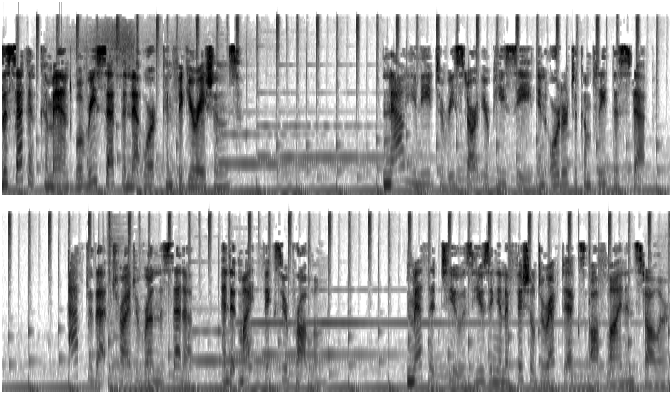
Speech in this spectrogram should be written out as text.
The second command will reset the network configurations. Now you need to restart your PC in order to complete this step. After that try to run the setup, and it might fix your problem. Method 2 is using an official DirectX offline installer.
